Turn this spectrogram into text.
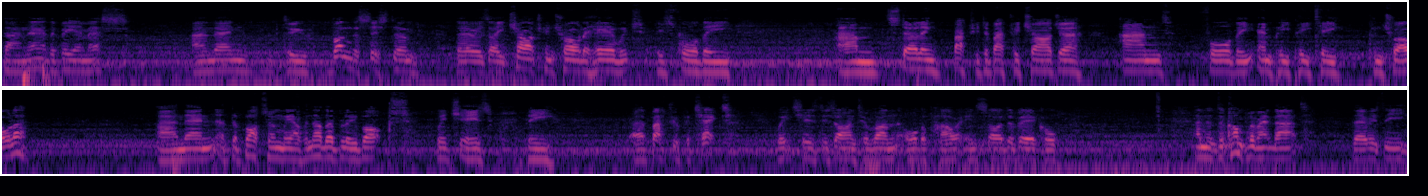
down there, the BMS. And then to run the system, there is a charge controller here, which is for the um, Sterling battery to battery charger and for the MPPT controller. And then at the bottom we have another blue box, which is the uh, battery protect, which is designed to run all the power inside the vehicle. And then to complement that, there is the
